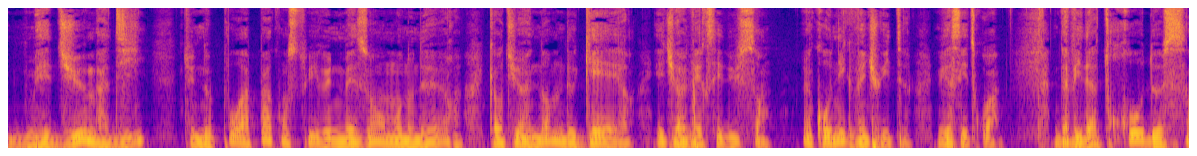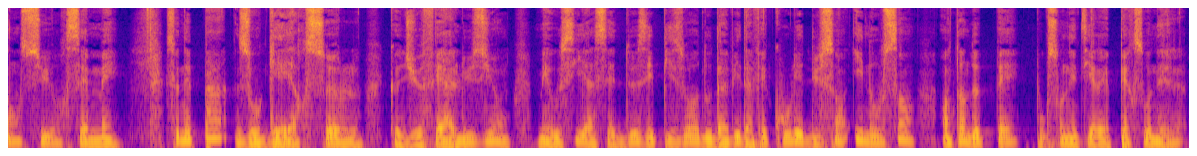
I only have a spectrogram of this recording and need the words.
Mais Dieu m'a dit, tu ne pourras pas construire une maison en mon honneur, car tu es un homme de guerre et tu as versé du sang. Un Chronique 28, verset 3. David a trop de sang sur ses mains. Ce n'est pas aux guerres seules que Dieu fait allusion, mais aussi à ces deux épisodes où David a fait couler du sang innocent en temps de paix pour son intérêt personnel.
